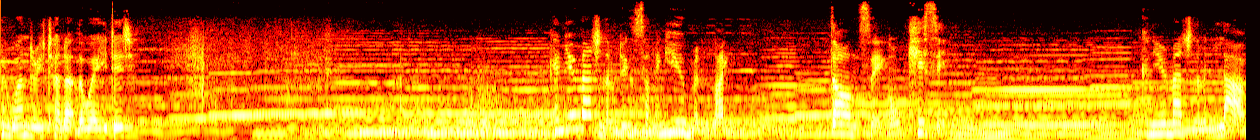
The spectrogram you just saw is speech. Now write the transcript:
No wonder he turned out the way he did. Can you imagine them doing something human, like dancing or kissing? Can you imagine them in love?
